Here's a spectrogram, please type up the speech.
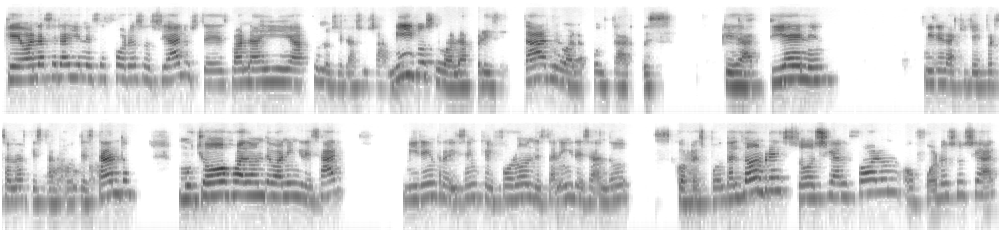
¿Qué van a hacer ahí en ese foro social? Ustedes van a ir a conocer a sus amigos, se van a presentar, me van a contar pues qué edad tienen. Miren, aquí ya hay personas que están contestando. Mucho ojo a dónde van a ingresar. Miren, revisen que el foro donde están ingresando corresponda al nombre, Social Forum o Foro Social.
